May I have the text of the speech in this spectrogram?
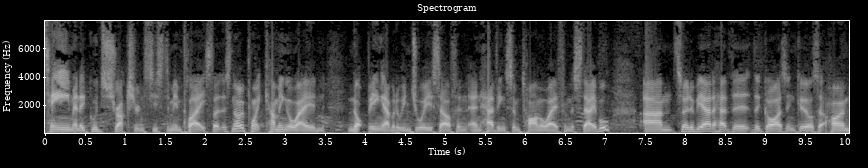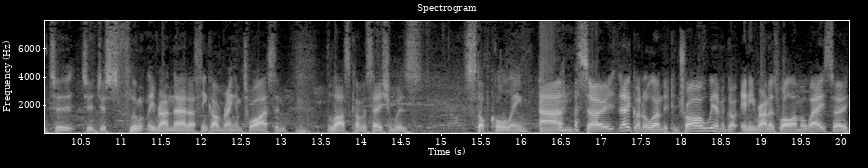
team and a good structure and system in place. Like, there's no point coming away and not being able to enjoy yourself and, and having some time away from the stable. Um, so to be able to have the, the guys and girls at home to, to just fluently run that, I think I rang them twice, and the last conversation was stop calling. Um, so they got it all under control. We haven't got any runners while I'm away, so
